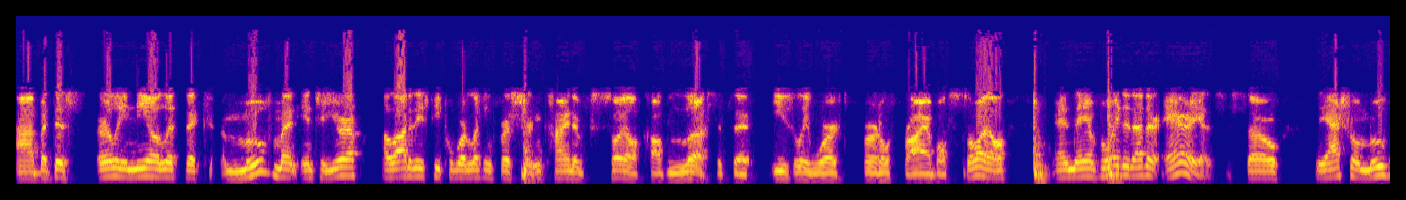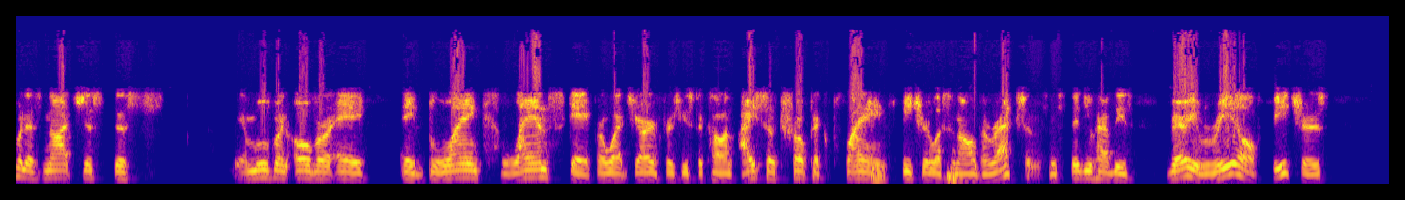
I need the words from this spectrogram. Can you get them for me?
Uh, but this early Neolithic movement into Europe a lot of these people were looking for a certain kind of soil called loess. It's an easily worked, fertile, friable soil, and they avoided other areas. So the actual movement is not just this you know, movement over a a blank landscape, or what geographers used to call an isotropic plane, featureless in all directions. Instead, you have these very real features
